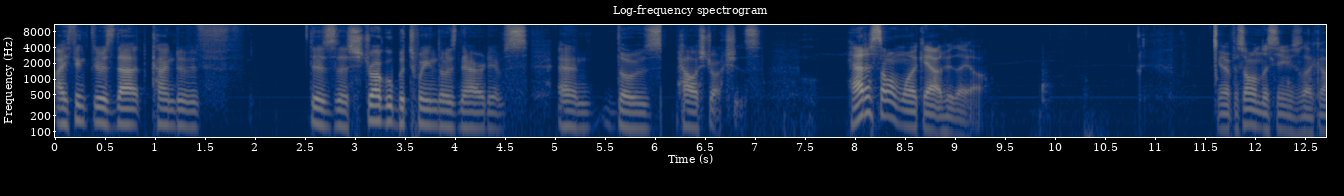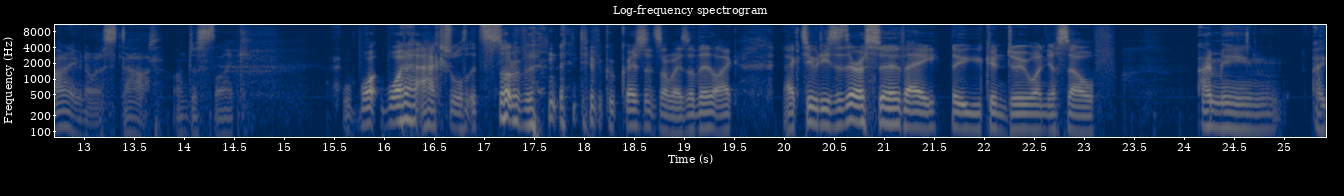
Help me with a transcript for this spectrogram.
I think there's that kind of there's a struggle between those narratives and those power structures. How does someone work out who they are? You know, for someone listening who's like, I don't even know where to start. I'm just like, what? What are actual? It's sort of a difficult question in some ways. Are there like activities? Is there a survey that you can do on yourself? I mean, I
